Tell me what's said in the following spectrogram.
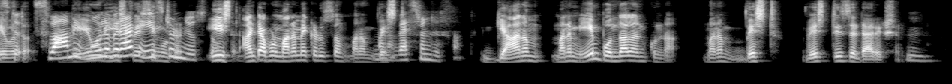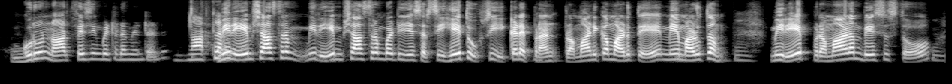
దేవత ఈస్ట్ అంటే అప్పుడు మనం ఎక్కడ చూస్తాం మనం వెస్ట్. జ్ఞానం మనం ఏం పొందాలనుకున్నా మనం west. West is the direction. గురువు నార్త్ ఫేసింగ్ పెట్టడం లో మీరు ఏం శాస్త్రం మీరు ఏం శాస్త్రం బట్టి చేస్తారు సి హేతు సి ఇక్కడే ప్ర- ప్రమాణికం అడిగితే మేము అడుగుతాం. మీరు ఏ ప్రమాణం బేసిస్తో Hmm.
